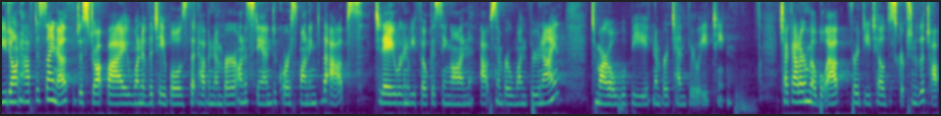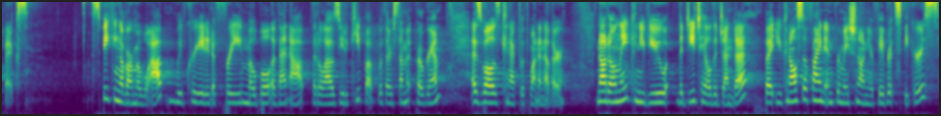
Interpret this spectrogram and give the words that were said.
You don't have to sign up, just drop by one of the tables that have a number on a stand corresponding to the apps. Today, we're gonna be focusing on apps number one through nine. Tomorrow will be number 10 through 18. Check out our mobile app for a detailed description of the topics. Speaking of our mobile app, we've created a free mobile event app that allows you to keep up with our summit program, as well as connect with one another. Not only can you view the detailed agenda, but you can also find information on your favorite speakers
